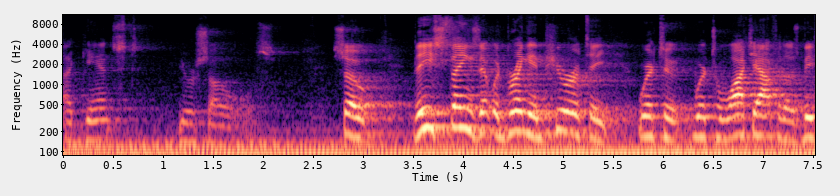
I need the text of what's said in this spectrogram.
against your souls. So, these things that would bring impurity, we're to, we're to watch out for those. Be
